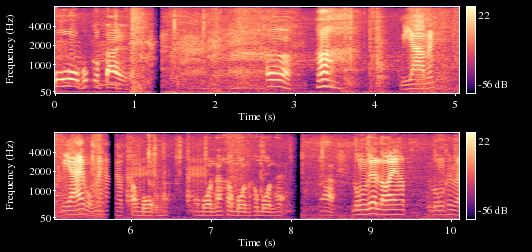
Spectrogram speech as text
อ้ผมเกือบตายเออฮ่ามียาไหมมียาให้ผมไหมครับ ข้างบนฮะข้างบนฮะข้างบนข้างบนฮะอะลุงเลือดร้อยครับ ลุงขึ้นไป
